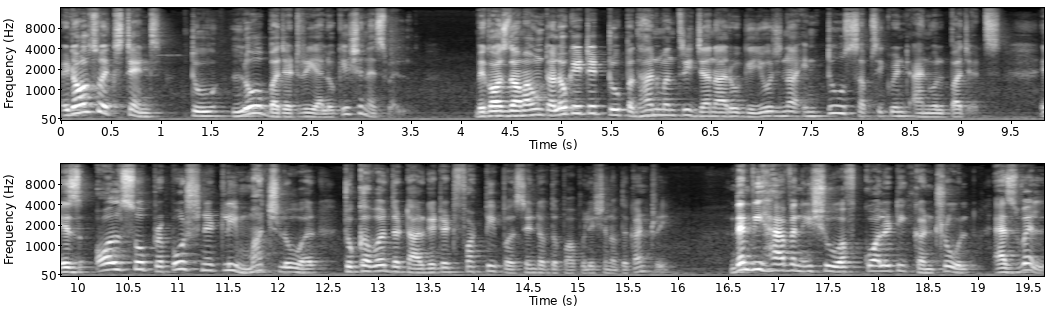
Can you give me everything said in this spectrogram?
It also extends to low budgetary allocation as well. Because the amount allocated to Pradhan Mantri Jan Arogya Yojana in two subsequent annual budgets is also proportionately much lower to cover the targeted 40% of the population of the country. Then we have an issue of quality control as well.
